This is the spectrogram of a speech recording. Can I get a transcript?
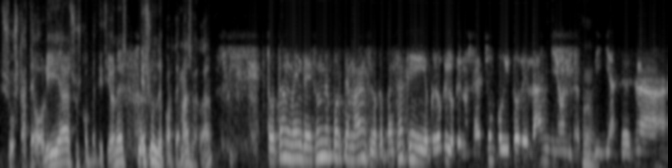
sus categorías, sus competiciones. Es un deporte más, ¿verdad? Totalmente, es un deporte más. Lo que pasa es que yo creo que lo que nos ha hecho un poquito de daño, entre Mm. comillas, es la-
